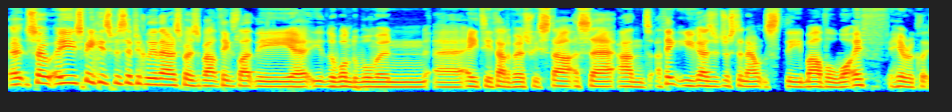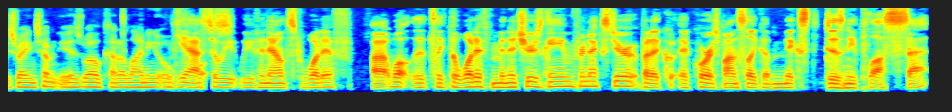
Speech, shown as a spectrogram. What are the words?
Uh, so, are you speaking specifically there, I suppose, about things like the uh, the Wonder Woman uh, 80th anniversary starter set, and I think you guys have just announced the Marvel What If HeroClix range, haven't you, as well? Kind of lining it up. Yeah, so we we've announced what if. Uh, well, it's like the what if miniatures game for next year, but it, it corresponds to like a mixed Disney Plus set.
